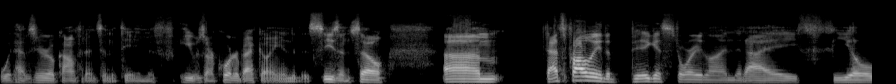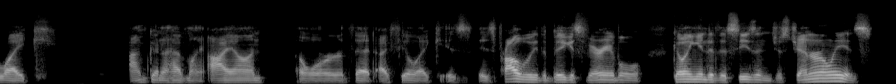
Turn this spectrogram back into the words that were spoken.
would have zero confidence in the team if he was our quarterback going into this season. So um, that's probably the biggest storyline that I feel like I'm going to have my eye on or that I feel like is is probably the biggest variable going into the season just generally is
